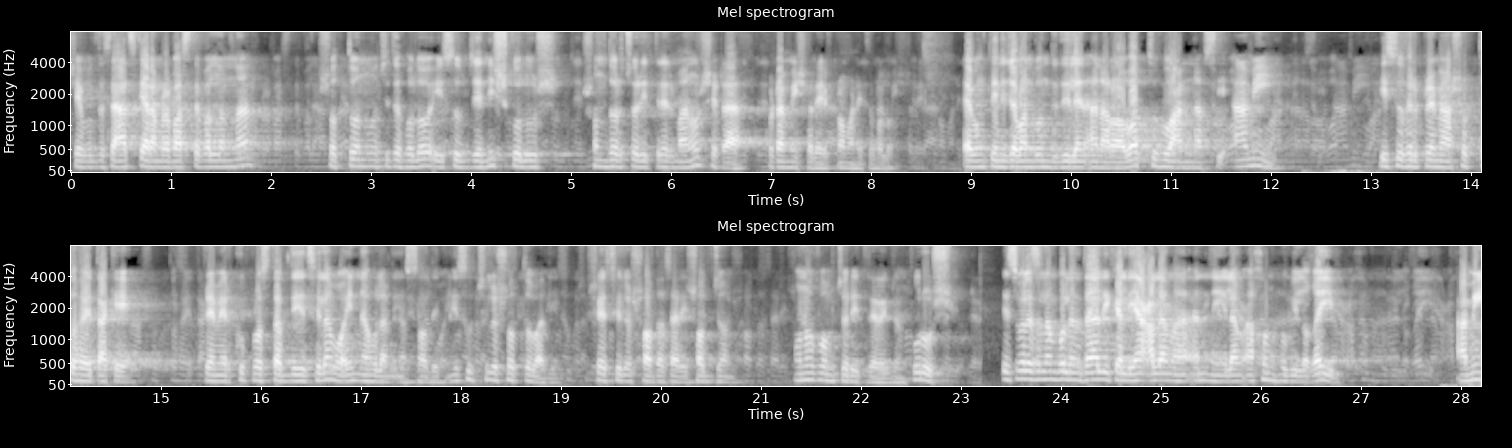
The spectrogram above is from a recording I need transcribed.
সে বলতেছে, আজকে আর আমরা বাঁচতে পারলাম না। সত্য উন্মোচিত হলো, ইউসুফ যে নিষ্কলুষ, সুন্দর চরিত্রের মানুষ, সেটা গোটা মিশরে প্রমাণিত হলো। এবং তিনি জবানবন্দি দিলেন আনার অবাত্তুহু আন্নাফসি আমি ইউসুফের প্রেমে আসক্ত হয়ে তাকে প্রেমের কুপ্রস্তাব দিয়েছিলাম ও ইন্নাহুল আমিনা সদিক ইউসুফ ছিল সত্যবাদী, সে ছিল সদাচারী, সজ্জন, অনুপম চরিত্রের একজন পুরুষ। ইসুফ আলাইসাল্লাম বললেন দালিকা লিয়া আলামা আন্নি ইলাম আখুন হুবিল গাইব আমি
